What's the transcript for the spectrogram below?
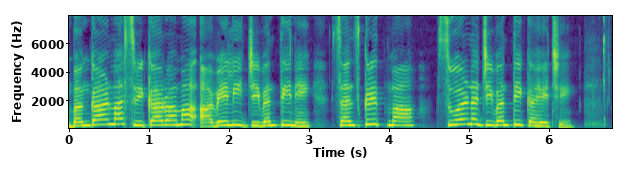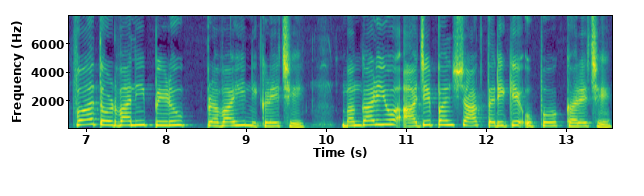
બંગાળમાં સ્વીકારવામાં આવેલી જીવંતીને સંસ્કૃતમાં સુવર્ણ જીવંતી કહે છે. ફળ તોડવાની પીળું પ્રવાહી નીકળે છે. બંગાળીઓ આજે પણ શાક તરીકે ઉપયોગ કરે છે.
